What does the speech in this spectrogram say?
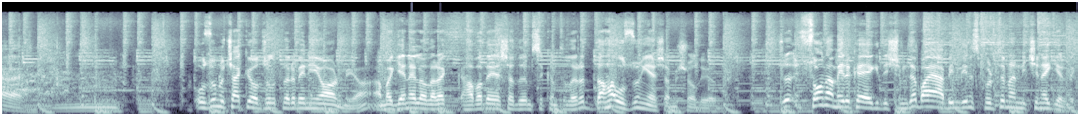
Evet. Uzun uçak yolculukları beni yormuyor. Ama genel olarak havada yaşadığım sıkıntıları daha uzun yaşamış oluyorum. Son Amerika'ya gidişimde bayağı bildiğiniz fırtınanın içine girdik.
